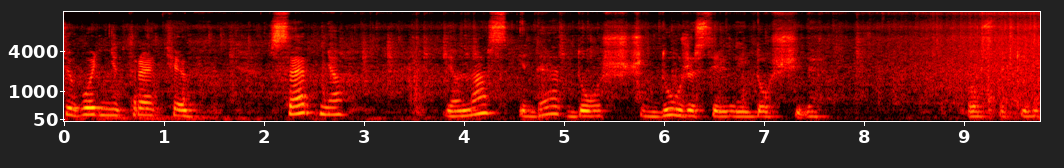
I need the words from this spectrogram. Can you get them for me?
Сьогодні 3 серпня, і в нас іде дощ, дуже сильний дощ іде. Ось такий.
